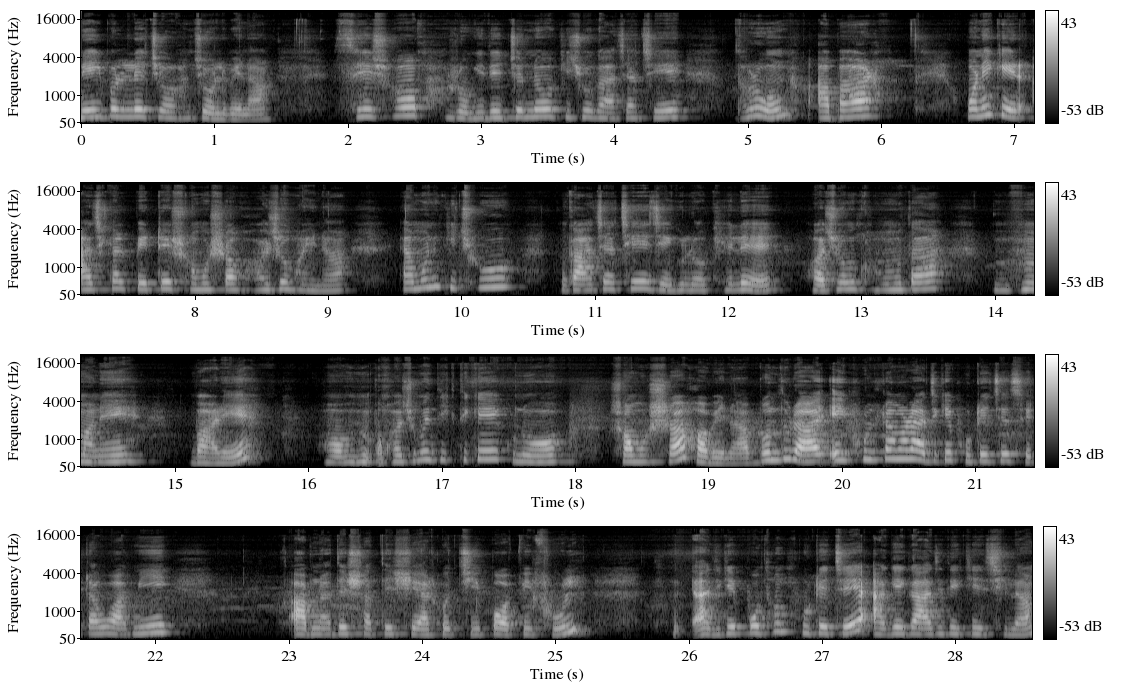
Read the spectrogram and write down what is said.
নেই বললে চলবে না। সেসব রোগীদের জন্য কিছু গাছ আছে। ধরুন আবার অনেকের আজকাল পেটের সমস্যা হজম হয় না। এমন কিছু গাছ আছে যেগুলো খেলে হজম ক্ষমতা মানে বাড়ে। হজমের দিক থেকে কোনো সমস্যা হবে না। বন্ধুরা, এই ফুলটা আমার আজকে ফুটেছে, সেটাও আমি আপনাদের সাথে শেয়ার করছি পপি ফুল। আজকে প্রথম ফুটেছে, আগে গাছ দেখিয়েছিলাম,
